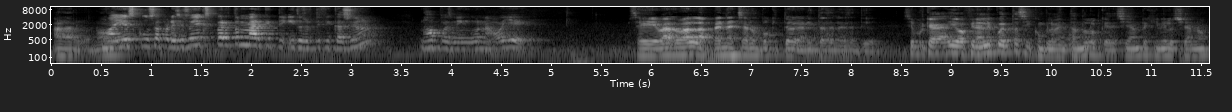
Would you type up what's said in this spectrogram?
Háganlo, ¿no? No hay excusa, pero si soy experto en marketing y tu certificación, no, pues ninguna. Oye. Sí, vale, la pena echar un poquito de ganitas en ese sentido. Sí, porque digo, a final de cuentas, y complementando lo que decían Regina y Luciano,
